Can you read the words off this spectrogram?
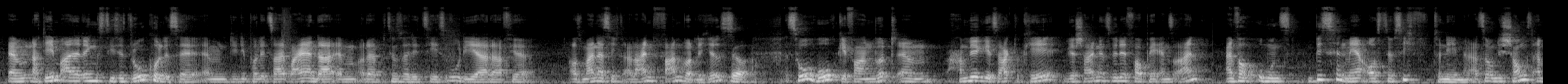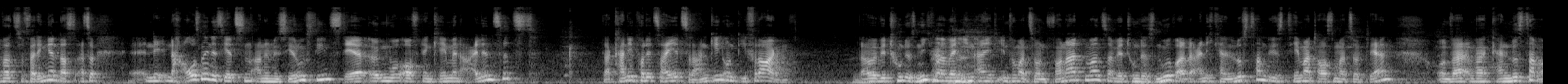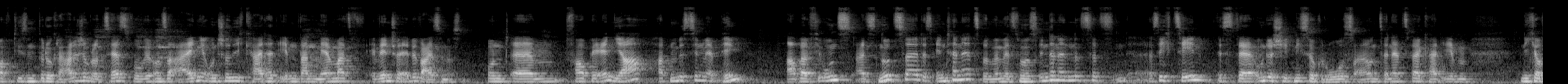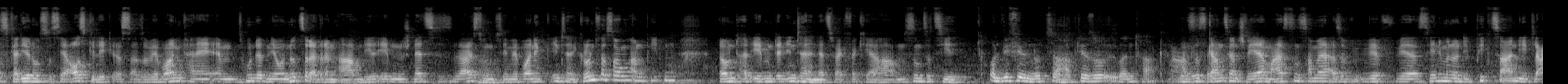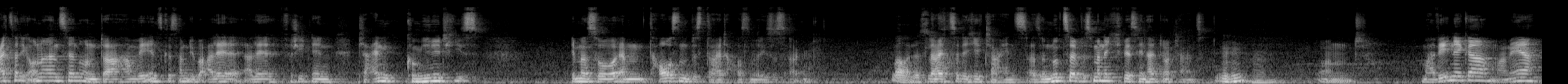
Ähm, nachdem allerdings diese Drohkulisse, ähm, die die Polizei Bayern da, ähm, oder beziehungsweise die CSU, die ja dafür aus meiner Sicht allein verantwortlich ist, Ja. so hochgefahren wird, ähm, haben wir gesagt, okay, wir schalten jetzt wieder VPNs ein, einfach um uns ein bisschen mehr aus der Sicht zu nehmen. Also um die Chance einfach zu verringern, dass, also äh, ne- nach außen hin ist jetzt ein Anonymisierungsdienst, der irgendwo auf den Cayman Islands sitzt. Da kann die Polizei jetzt rangehen und die fragen. Aber wir tun das nicht, weil wir ihnen eigentlich die Informationen vorhalten wollen, sondern wir tun das nur, weil wir eigentlich keine Lust haben, dieses Thema tausendmal zu erklären und weil wir keine Lust haben auf diesen bürokratischen Prozess, wo wir unsere eigene Unschuldigkeit halt eben dann mehrmals eventuell beweisen müssen. Und ähm, VPN, ja, hat ein bisschen mehr Ping, aber für uns als Nutzer des Internets, also wenn wir jetzt nur das Internet-Sicht sehen, ist der Unterschied nicht so groß, weil unser Netzwerk halt eben nicht auf Skalierung so sehr ausgelegt ist. Also wir wollen keine ähm, 100 Millionen Nutzer da drin haben, die eben schnellste Leistung sehen. Wir wollen eine Internet-Grundversorgung anbieten und halt eben den Internet-Netzwerkverkehr haben. Das ist unser Ziel. Und wie viele Nutzer habt ihr so über den Tag? Ja, das ist ganz, ganz schwer. Meistens haben wir, also wir, wir sehen immer nur die Peak-Zahlen, die gleichzeitig online sind und da haben wir insgesamt über alle, alle verschiedenen kleinen Communities immer so ähm, 1000 bis 3000, würde ich so sagen. Ist Gleichzeitige Clients. Also Nutzer wissen wir nicht, wir sehen halt nur Clients. Mhm. Und mal weniger, mal mehr.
